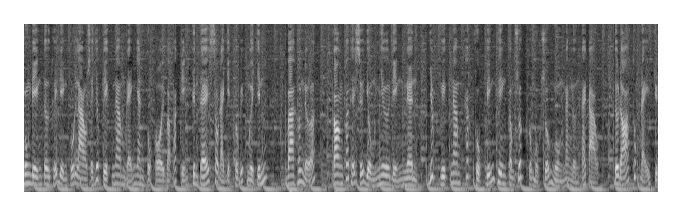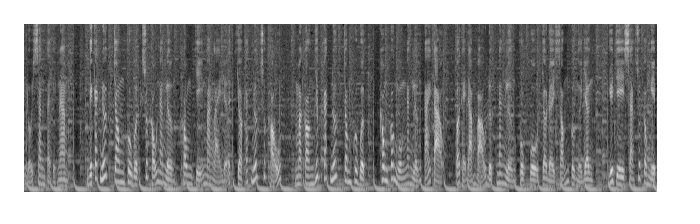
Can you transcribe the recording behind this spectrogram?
Nguồn điện từ thủy điện của Lào sẽ giúp Việt Nam đẩy nhanh phục hồi và phát triển kinh tế sau đại dịch Covid-19 và hơn nữa, còn có thể sử dụng như điện nền giúp Việt Nam khắc phục biến thiên công suất của một số nguồn năng lượng tái tạo, từ đó thúc đẩy chuyển đổi xanh tại Việt Nam. Việc các nước trong khu vực xuất khẩu năng lượng không chỉ mang lại lợi ích cho các nước xuất khẩu mà còn giúp các nước trong khu vực không có nguồn năng lượng tái tạo có thể đảm bảo được năng lượng phục vụ cho đời sống của người dân, duy trì sản xuất công nghiệp,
